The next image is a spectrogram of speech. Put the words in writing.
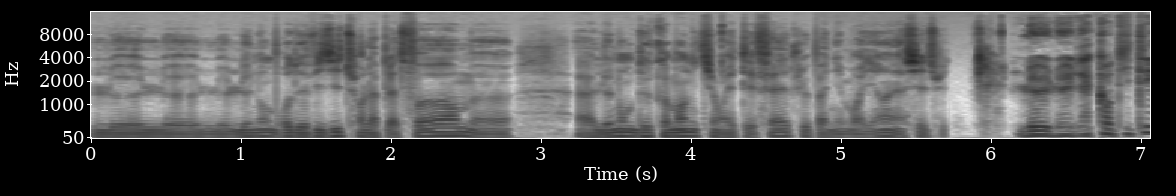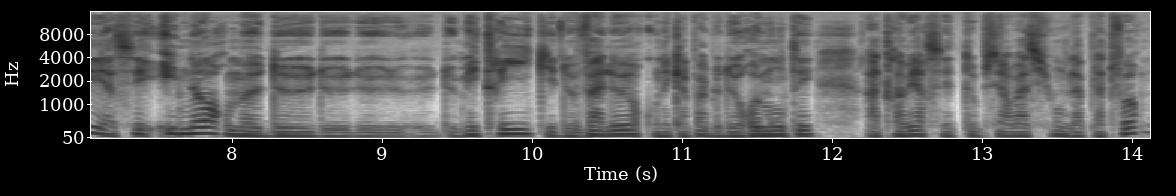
le, nombre de visites sur la plateforme, euh, le nombre de commandes qui ont été faites, le panier moyen, et ainsi de suite. la quantité assez énorme de, métriques et de valeurs qu'on est capable de remonter à travers cette observation de la plateforme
